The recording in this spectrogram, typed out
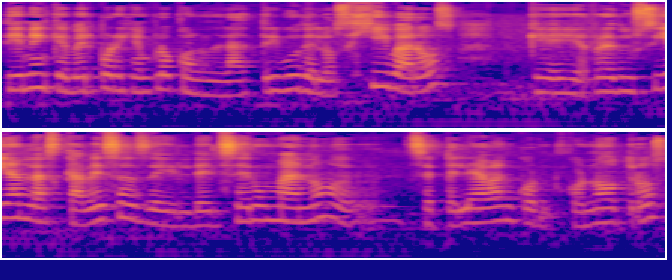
tienen que ver, por ejemplo, con la tribu de los jíbaros, que reducían las cabezas del, del ser humano, eh, se peleaban con, con, otros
